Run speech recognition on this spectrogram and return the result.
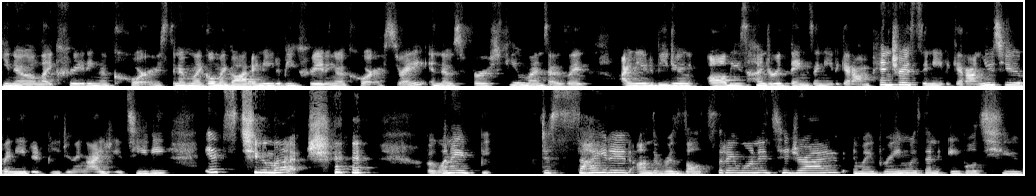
you know, like creating a course. And I'm like, oh my God, I need to be creating a course, right? In those first few months, I was like, I need to be doing all these hundred things. I need to get on Pinterest. I need to get on YouTube. I need to be doing IGTV. It's too much. but when I decided on the results that I wanted to drive, and my brain was then able to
